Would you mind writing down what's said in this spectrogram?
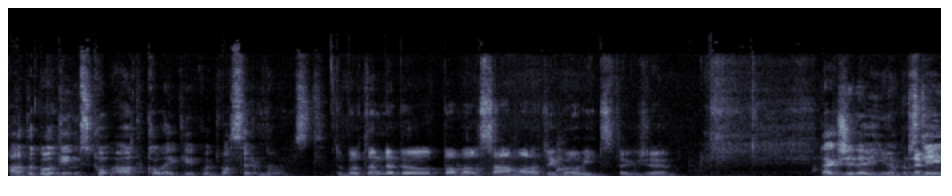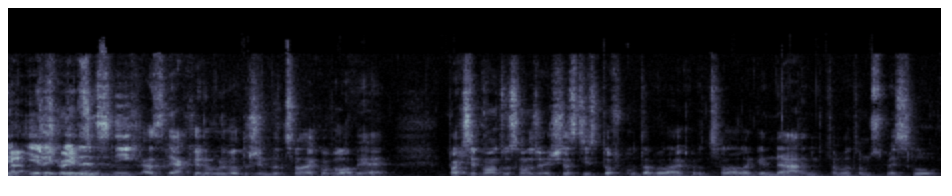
A to byl Gamescom alt kolik? Jako 2017? To byl ten, kde byl Pavel sám, ale těch bylo víc, takže... Takže nevíme, prostě Nevíme, jeden, jeden z nich a z nějakého důvodu ho držím docela jako v hlavě. Pak si pamatuju samozřejmě šestistovku, ta byla jako docela legendární v tomhle tom smyslu.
